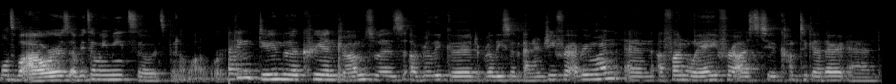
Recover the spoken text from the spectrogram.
multiple hours every time we meet so it's been a lot of work. I think doing the Korean drums was a really good release of energy for everyone and a fun way for us to come together and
